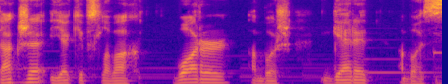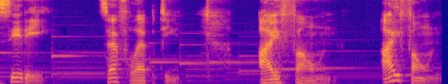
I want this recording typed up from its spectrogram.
Так же, як і в словах water або ж get it або city. Це flap T. iPhone. iPhone.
